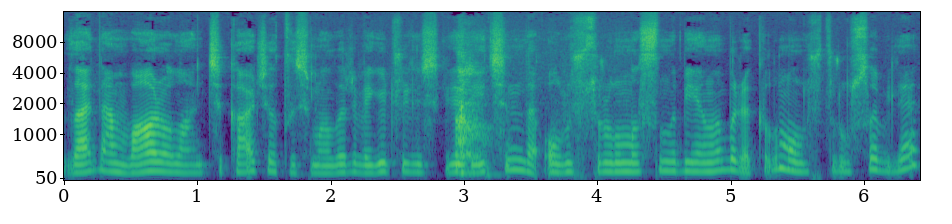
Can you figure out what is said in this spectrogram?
zaten var olan çıkar çatışmaları ve güç ilişkileri için de oluşturulmasını bir yana bırakalım. Oluşturulsa bile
